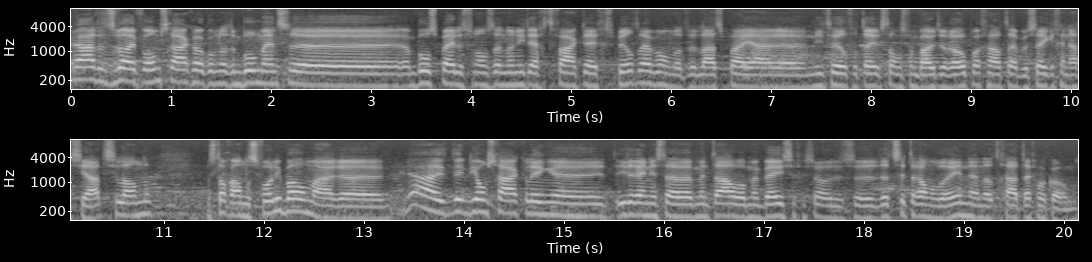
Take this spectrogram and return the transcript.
Ja, dat is wel even omschakelen. Ook omdat een boel mensen, uh, een boel spelers van ons er nog niet echt vaak tegen gespeeld hebben. Omdat we de laatste paar jaar niet heel veel tegenstanders van buiten Europa gehad hebben. Zeker geen Aziatische landen. Is toch anders volleybal, maar uh, ja, die, omschakeling, uh, iedereen is daar mentaal wel mee bezig. Zo, dus uh, dat zit er allemaal wel in en dat gaat echt wel komen.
